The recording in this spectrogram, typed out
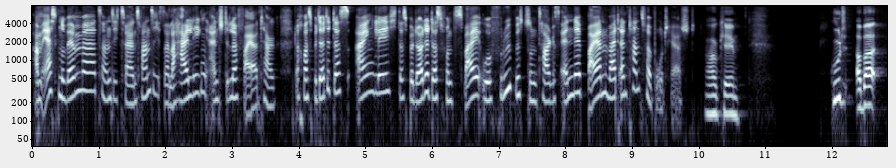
am 1. November 2022 ist Allerheiligen ein stiller Feiertag. Doch was bedeutet das eigentlich? Das bedeutet, dass von 2 Uhr früh bis zum Tagesende bayernweit ein Tanzverbot herrscht. Ah, okay. Gut, aber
